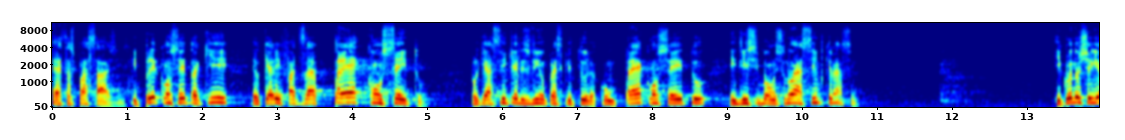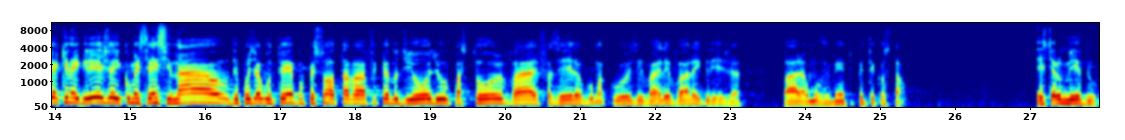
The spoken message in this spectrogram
estas passagens. E preconceito aqui, eu quero enfatizar preconceito porque é assim que eles vinham para a Escritura, com preconceito, e disse: Bom, isso não é assim porque não é assim. E quando eu cheguei aqui na igreja e comecei a ensinar, depois de algum tempo o pessoal estava ficando de olho: o pastor vai fazer alguma coisa e vai levar a igreja para o movimento pentecostal. Este era o medo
